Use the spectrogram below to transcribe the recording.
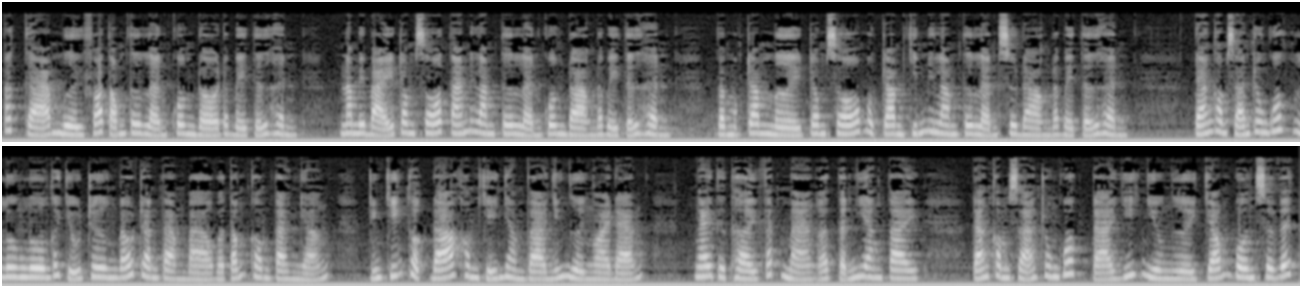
tất cả 10 phó tổng tư lệnh quân đội đã bị tử hình, 57 trong số 85 tư lệnh quân đoàn đã bị tử hình, và 110 trong số 195 tư lệnh sư đoàn đã bị tử hình. Đảng Cộng sản Trung Quốc luôn luôn có chủ trương đấu tranh tàn bạo và tấn công tàn nhẫn. Những chiến thuật đó không chỉ nhằm vào những người ngoài đảng. Ngay từ thời cách mạng ở tỉnh Giang Tây, Đảng Cộng sản Trung Quốc đã giết nhiều người chống Bolshevik,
